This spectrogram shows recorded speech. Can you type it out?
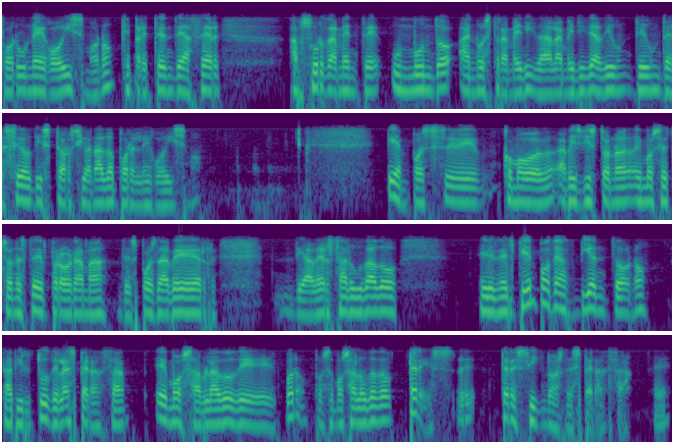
por un egoísmo, ¿no? que pretende hacer absurdamente un mundo a nuestra medida, a la medida de un, de un deseo distorsionado por el egoísmo. Bien, pues eh, como habéis visto, ¿no? hemos hecho en este programa, después de haber de haber saludado en el tiempo de Adviento, ¿no? La virtud de la esperanza, hemos hablado de, bueno, pues hemos saludado tres, ¿eh? tres signos de esperanza. ¿eh?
